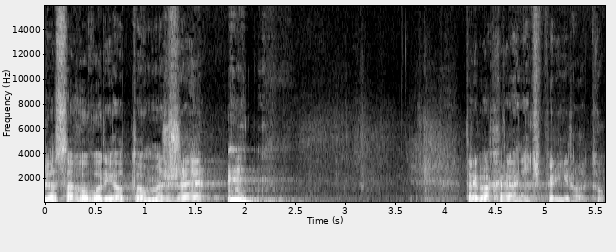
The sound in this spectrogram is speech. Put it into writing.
Veľa sa hovorí o tom, že treba chrániť prírodu.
